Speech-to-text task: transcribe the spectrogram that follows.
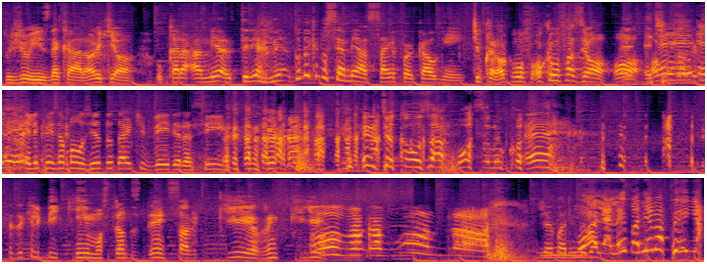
pro juiz, né, cara? Olha aqui, ó, o cara amea... teria amea... Como é que você ameaçar e enforcar alguém? Tipo, cara, ó o que eu vou, ó o que eu vou fazer, ó, ó. ó o que eu vou Ele, fazer. ele- ele fez a mãozinha do Darth Vader assim. Ele tentou usar a força no corpo. É. Ele fez aquele biquinho mostrando os dentes, sabe? Que, que... Já é Maria. Olha, Lei Maria da Penha!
